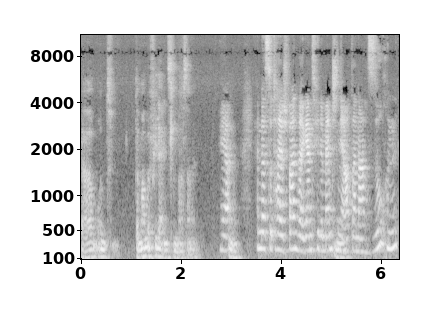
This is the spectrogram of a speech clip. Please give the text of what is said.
Ja, und da machen wir viele Einzelmaßnahmen. Ja, mhm. ich finde das total spannend, weil ganz viele Menschen mhm. ja auch danach suchen,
